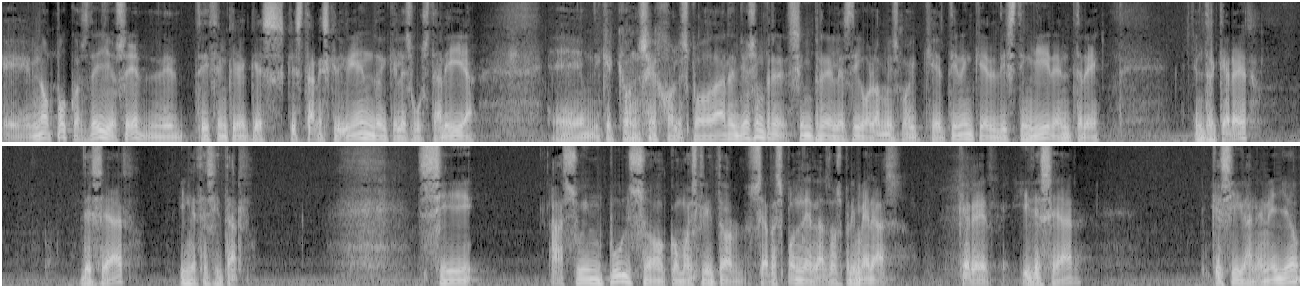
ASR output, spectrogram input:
eh, no pocos de ellos eh, te dicen que, están escribiendo y que les gustaría y qué consejo les puedo dar. Yo siempre, siempre les digo lo mismo y que tienen que distinguir entre, entre querer, desear y necesitar. Si a su impulso como escritor se responden las dos primeras, querer y desear, que sigan en ello,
